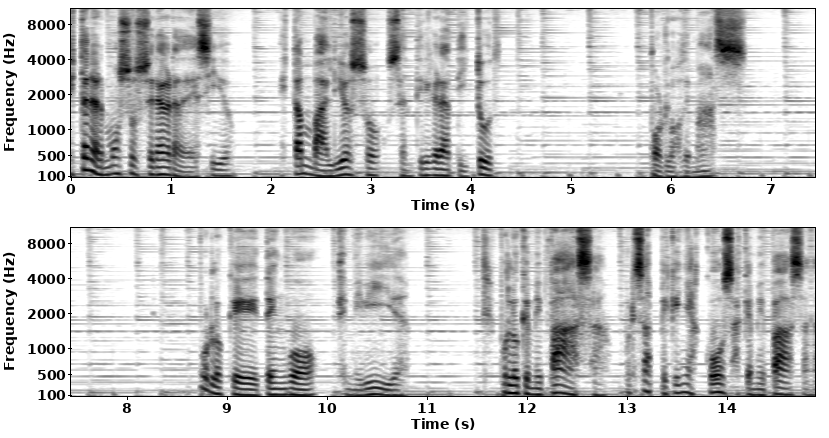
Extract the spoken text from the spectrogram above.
Es tan hermoso ser agradecido, es tan valioso sentir gratitud por los demás, por lo que tengo en mi vida, por lo que me pasa, por esas pequeñas cosas que me pasan.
